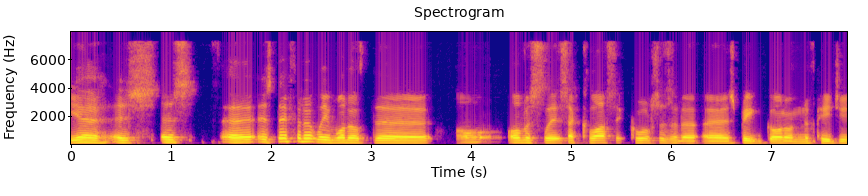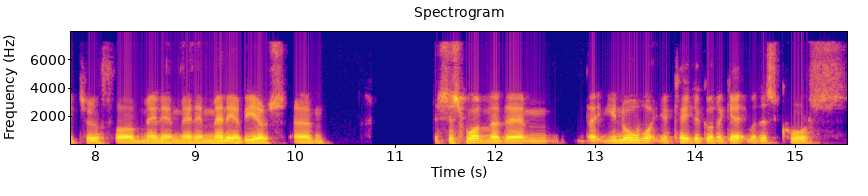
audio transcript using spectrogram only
Yeah, it's it's uh, it's definitely one of the obviously it's a classic course, isn't it? Uh, it's been going on the PGA Tour for many and many many of years. Um, it's just one of them that you know what you're kind of going to get with this course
